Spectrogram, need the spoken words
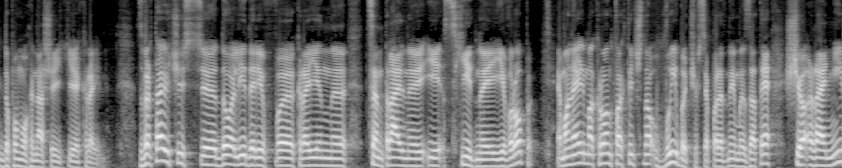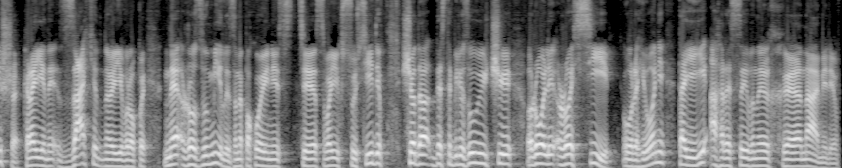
допомоги нашій країні. Звертаючись е, до лідерів е, країн е, Центральної і Східної Європи, Еммануель Макрон фактично вибачився перед ними за те, що раніше країни Західної Європи не розуміли занепокоєність своїх сусідів щодо дестабілізуючої ролі Росії у регіоні та її агресивних намірів.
